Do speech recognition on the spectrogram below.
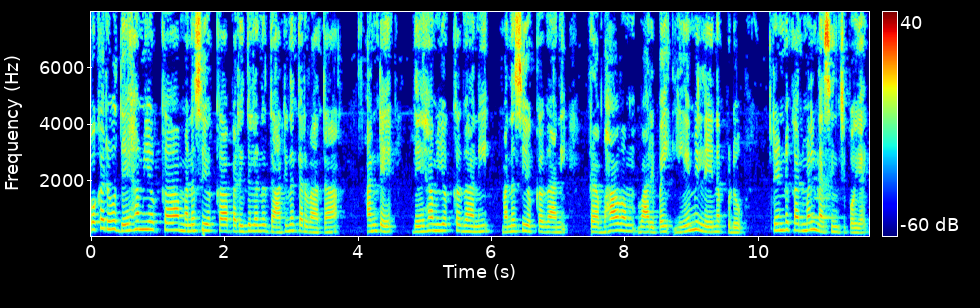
ఒకరు దేహం యొక్క మనసు యొక్క పరిధులను దాటిన తర్వాత అంటే దేహం యొక్క కానీ మనసు యొక్క కానీ ప్రభావం వారిపై ఏమీ లేనప్పుడు రెండు కర్మలు నశించిపోయాయి.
